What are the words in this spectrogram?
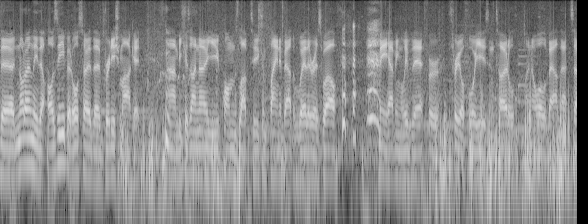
the not only the Aussie but also the British market. Um, because I know you Poms love to complain about the weather as well. Me having lived there for three or four years in total, I know all about that. So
